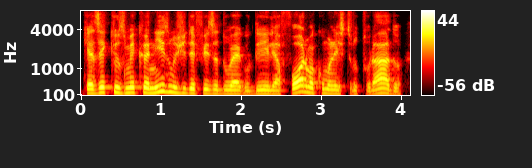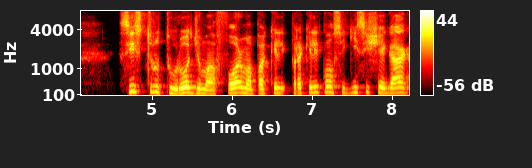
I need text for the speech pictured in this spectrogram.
quer dizer que os mecanismos de defesa do ego dele, a forma como ele é estruturado, se estruturou de uma forma para que, ele, que ele conseguisse chegar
